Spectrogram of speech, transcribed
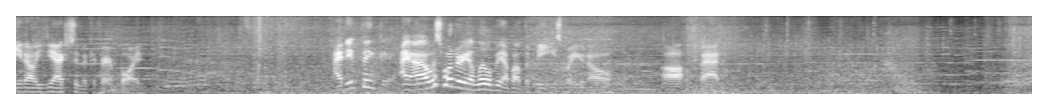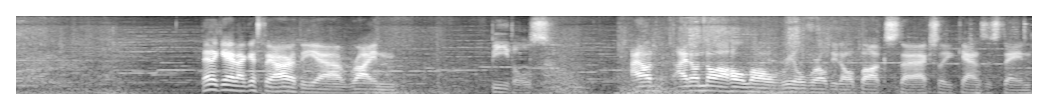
You know, you actually make a fair point. I did think, I, I was wondering a little bit about the bees, but you know, oh, bad. Then again, I guess they are the uh, Rhine beetles. I don't, I don't know a whole lot of real world, you know, bugs that actually can sustain,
